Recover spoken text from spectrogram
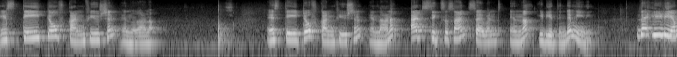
a state of confusion എന്നതാണ്. എ സ്റ്റേറ്റ് ഓഫ് കൺഫ്യൂഷൻ എന്നാണ് അറ്റ് സിക്സസ് ആൻഡ് സെവൻസ് എന്ന ഇഡിയത്തിന്റെ meaning the idiom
